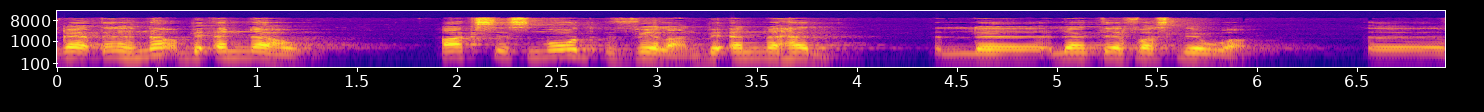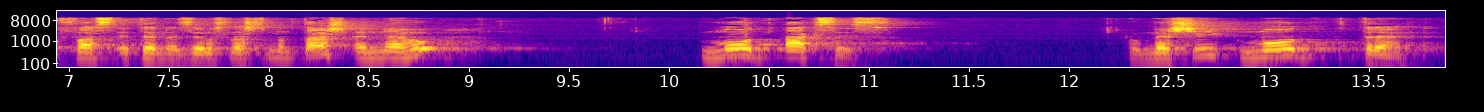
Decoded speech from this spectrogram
غيعطينا هنا بأنه access mode VLAN بأن هاد ال interface اللي هو fast Ethernet 0 slash 18 أنه mode access وماشي mode trunk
